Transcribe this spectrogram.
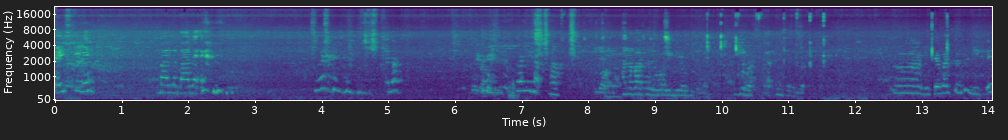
ಏ ಗೈಸ್ತಿನಿ ಬಾಲೆ ಬಾಲೆ ನಿದ್ದೆ ಬರ್ತದೆ ನಿದ್ದೆ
